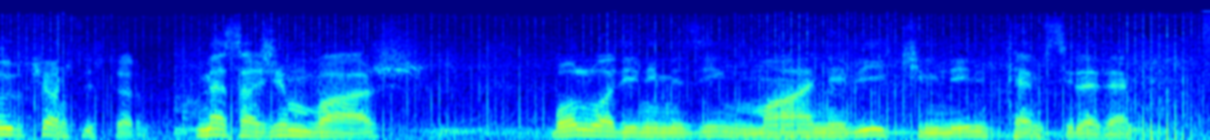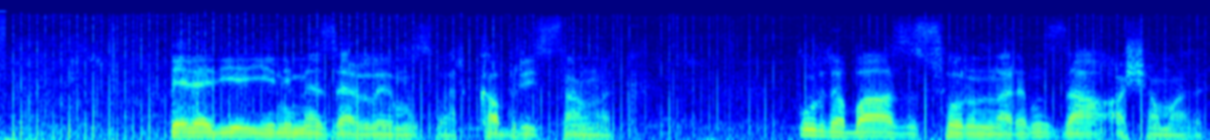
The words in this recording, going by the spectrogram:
ülkemizi isterim. Mesajım var. Bolva dinimizin manevi kimliğini temsil eden belediye yeni mezarlığımız var. Kabristanlık. Burada bazı sorunlarımız daha aşamadık.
